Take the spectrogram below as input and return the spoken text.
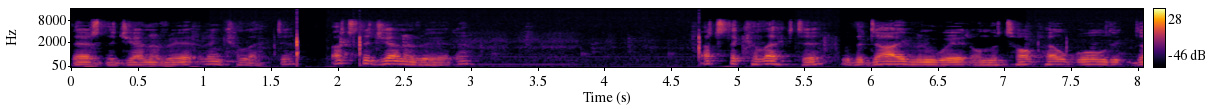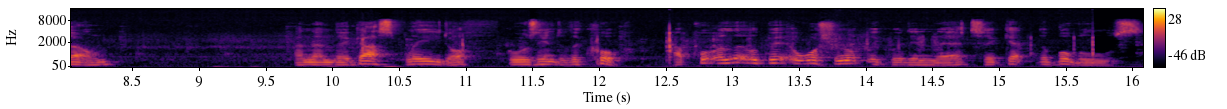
There's the generator and collector. That's the generator. That's the collector with the diving weight on the top, help hold it down. And then the gas bleed off goes into the cup. I put a little bit of washing up liquid in there to get the bubbles.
